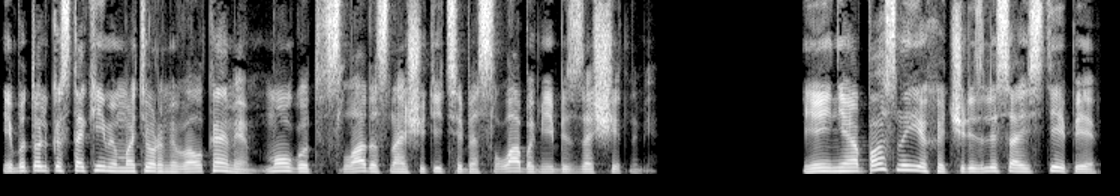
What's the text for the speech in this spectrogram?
ибо только с такими матерыми волками могут сладостно ощутить себя слабыми и беззащитными. «Ей не опасно ехать через леса и степи?»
